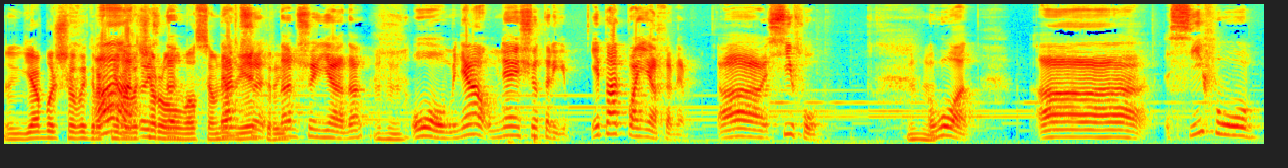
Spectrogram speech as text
Я больше в играх а, не разочаровывался. Есть, у меня дальше, две игры. Дальше я, да? Угу. О, у меня, у меня еще три. Итак, поехали. А, Сифу. Угу. Вот. А, Сифу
